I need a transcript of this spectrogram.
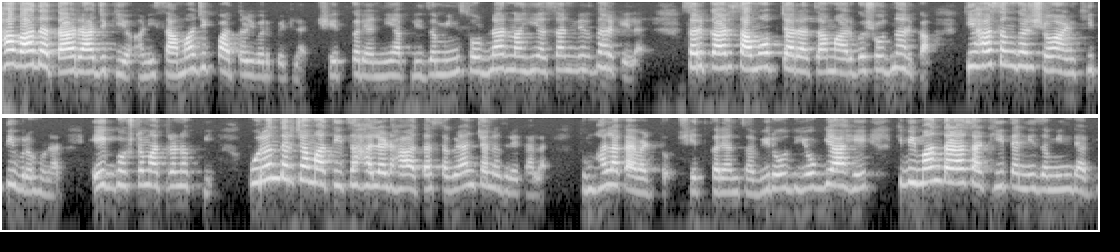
हा वाद आता राजकीय आणि सामाजिक पातळीवर पेटलाय. शेतकऱ्यांनी आपली जमीन सोडणार नाही असा निर्धार केलाय. सरकार सामोपचाराचा मार्ग शोधणार का? की हा संघर्ष आणखी तीव्र होणार? एक गोष्ट मात्र नक्की पुरंदरच्या मातीचा हा लढा आता सगळ्यांच्या नजरेत आलाय. तुम्हाला काय वाटतं? शेतकऱ्यांचा विरोध योग्य आहे की विमानतळासाठी त्यांनी जमीन द्यावी?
